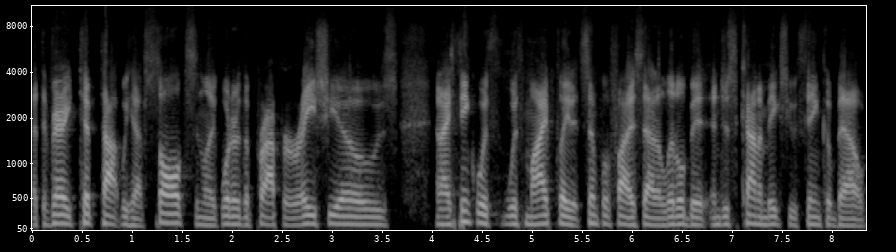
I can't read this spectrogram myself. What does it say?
at the very tip top we have salts and like what are the proper ratios? And i think with with my plate it simplifies that a little bit and just kind of makes you think about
